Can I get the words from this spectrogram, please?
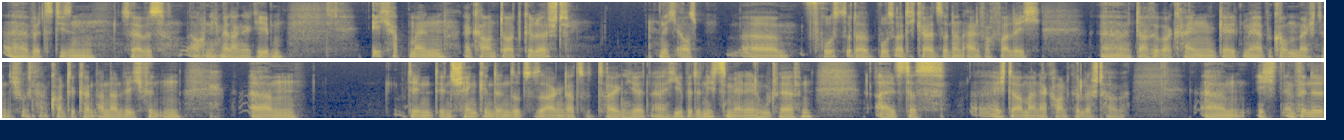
äh, wird es diesen Service auch nicht mehr lange geben. Ich habe meinen Account dort gelöscht. Nicht aus äh, Frust oder Bosartigkeit, sondern einfach, weil ich äh, darüber kein Geld mehr bekommen möchte. Und ich konnte keinen anderen Weg finden, ähm, den, den Schenkenden sozusagen dazu zeigen, hier, äh, hier bitte nichts mehr in den Hut werfen, als dass ich da meinen Account gelöscht habe. Ähm, ich empfinde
